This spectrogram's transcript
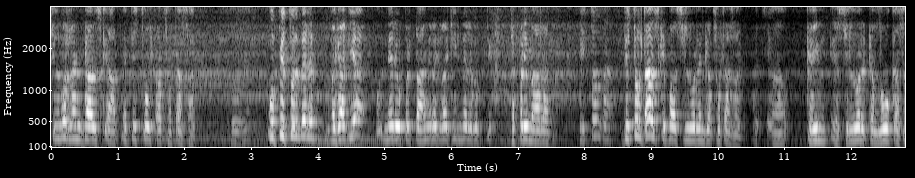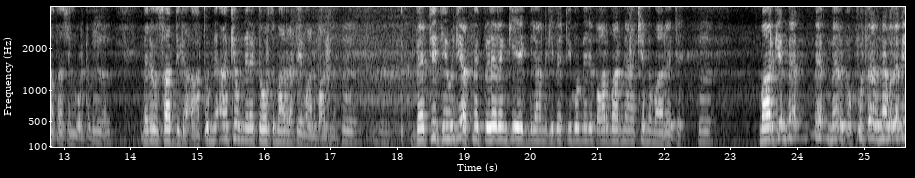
سلور رنگ کا اس کے ہاتھ میں پستول تھا چھوٹا سا۔ وہ پستول میرے لگا دیا اور میرے اوپر ٹانگ رکھ رکھی میرے کو تھپڑی مار رہا تھا۔ پستول تھا؟ پستول تھا اس کے پاس سلور رنگ کا چھوٹا سا۔ اچھا۔ ہاں، کریم سلور کا لو کا سا تھا سلور کلر کا۔ میرے وہ ساتھ دکھا ہاتھوں میں آنکھوں میرے ٹورچ مار رہے تھے بار بار میں۔ بیٹری تھی ان کے ہاتھ میں پیڑے رنگ کی ایک بلاند کی بیٹری وہ میرے بار بار میں آنکھیں میں مار رہے تھے۔ مار کے میں میرے کو پوچھ رہا تھا میں بولا بھی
